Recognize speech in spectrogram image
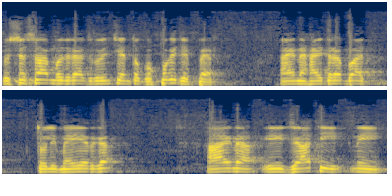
కృష్ణస్వామి ముదిరాజ్ గురించి ఎంతో గొప్పగా చెప్పారు. ఆయన హైదరాబాద్ తొలి మేయర్గా. ఆయన ఈ జాతిని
